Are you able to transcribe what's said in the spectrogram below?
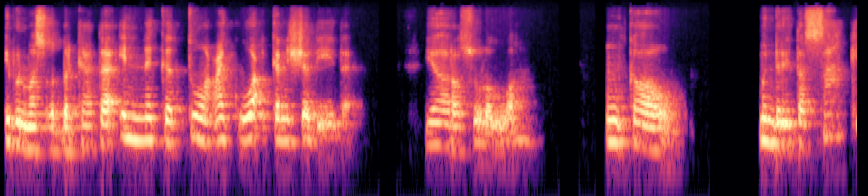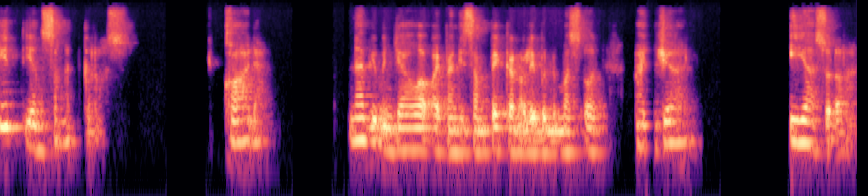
Ibnu Mas'ud berkata, "Innaka tu'ak wa'kan syadida." Ya Rasulullah, engkau menderita sakit yang sangat keras. Qala. Nabi menjawab apa yang disampaikan oleh Ibnu Mas'ud. Ajal. Iya saudara.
